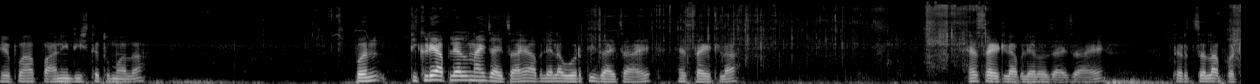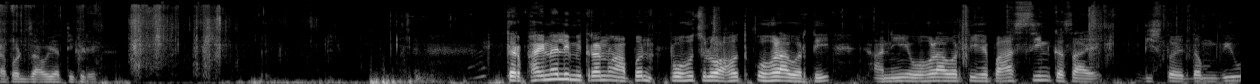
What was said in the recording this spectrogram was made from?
हे पहा पाणी दिसतं तुम्हाला. पण तिकडे आपल्याला नाही जायचं आहे आपल्याला वरती जायचं आहे ह्या साईडला. ह्या साईडला आपल्याला जायचं आहे. तर चला फटाफट जाऊया तिकडे. तर फायनली मित्रांनो आपण पोहोचलो आहोत ओहळावरती. आणि ओहळावरती हे पहा सीन कसा आहे. दिसतो एकदम व्ह्यू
